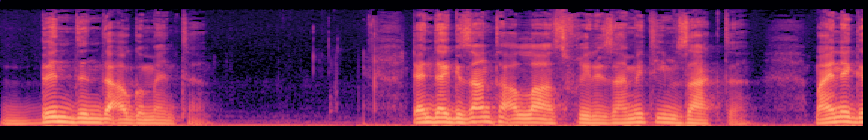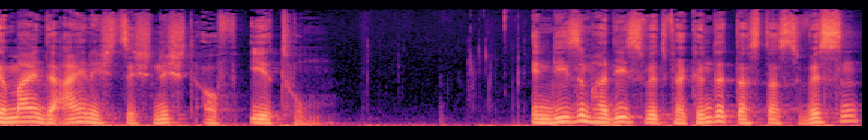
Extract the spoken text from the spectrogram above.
bindende Argumente. Denn der Gesandte Allahs, Friede sei mit ihm, sagte, meine Gemeinde einigt sich nicht auf Irrtum. In diesem Hadith wird verkündet, dass das Wissen,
